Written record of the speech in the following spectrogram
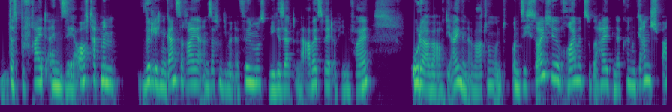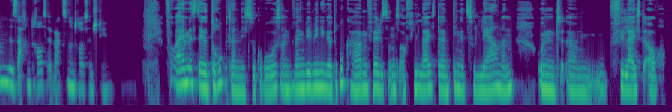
das befreit einen sehr. Oft hat man wirklich eine ganze Reihe an Sachen, die man erfüllen muss. Wie gesagt, in der Arbeitswelt auf jeden Fall. Oder aber auch die eigenen Erwartungen. Und, und sich solche Räume zu behalten, da können ganz spannende Sachen draus erwachsen und draus entstehen. Vor allem ist der Druck dann nicht so groß und wenn wir weniger Druck haben, fällt es uns auch viel leichter, Dinge zu lernen und ähm, vielleicht auch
